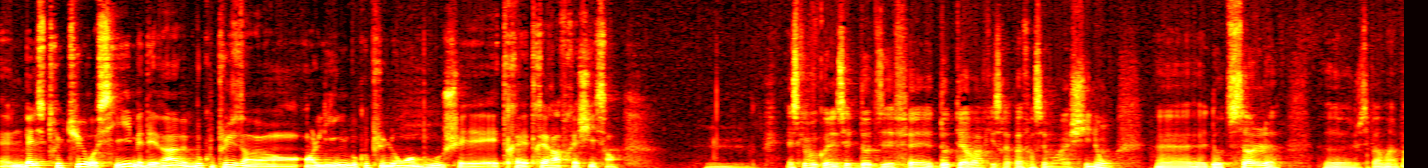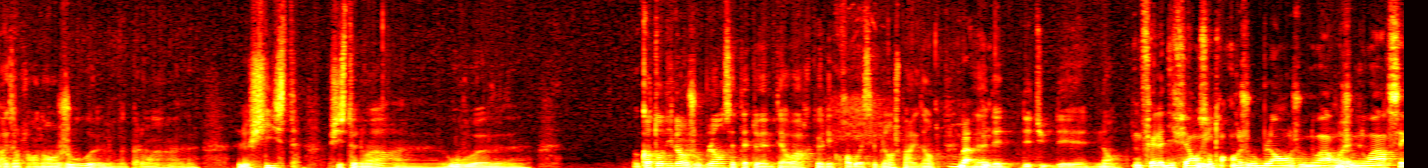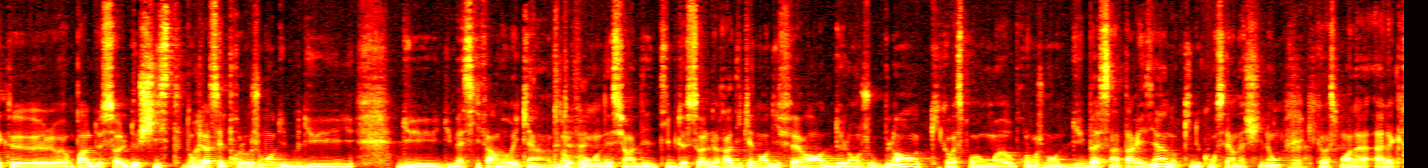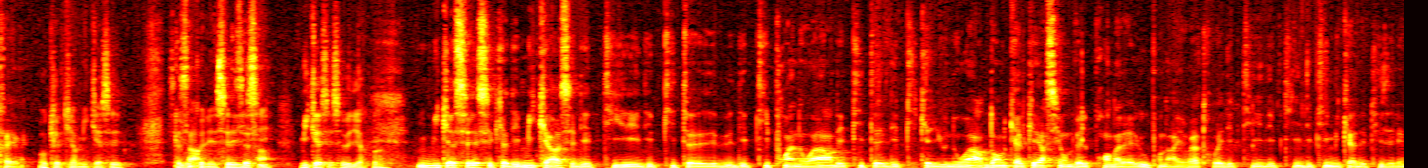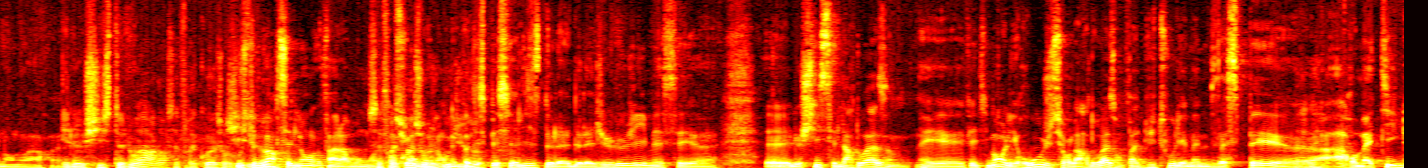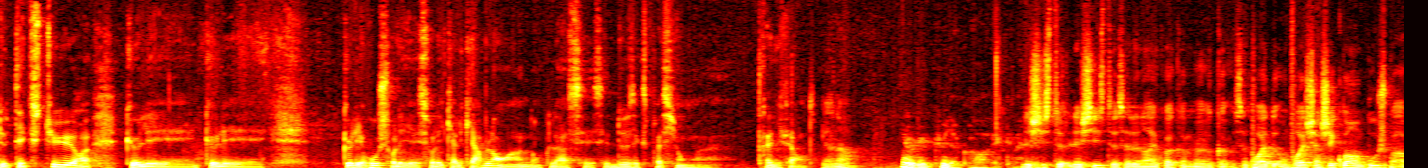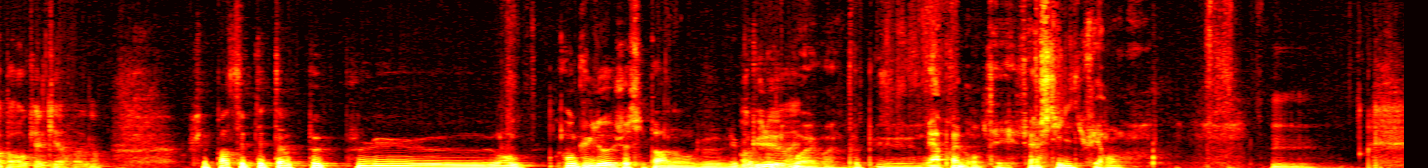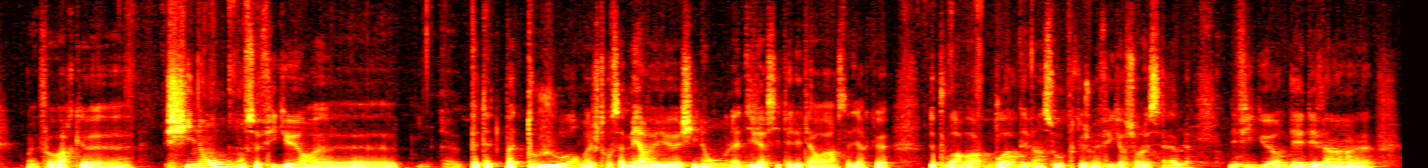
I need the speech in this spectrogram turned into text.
une belle structure aussi, mais des vins beaucoup plus en, en ligne, beaucoup plus longs en bouche et, et très, très rafraîchissants. Est-ce que vous connaissez d'autres effets, d'autres terroirs qui ne seraient pas forcément à Chinon, euh, d'autres sols euh, Je sais pas moi, par exemple en Anjou, euh, pas loin, euh, le schiste, schiste noir, ou Quand on dit l'Anjou blanc, c'est peut-être le même terroir que les Croix-Boissées blanches, par exemple. Bah, Euh, des, des, tu- des- non. On fait la différence Oui. entre Anjou blanc, Anjou noir. Anjou Ouais. noir, c'est que euh, on parle de sol de schiste. Donc Ouais. là, c'est le prolongement du, du, du- du massif armoricain. Tout Donc on est sur un des types de sols radicalement différents de l'Anjou blanc, qui correspond au prolongement du bassin parisien, donc qui nous concerne à Chinon, qui correspond à la, à la craie. ouais. Au calcaire micacé, C'est que ça. vous connaissez ici. ça. Micacé, ça veut dire quoi? Micacé, c'est qu'il y a des micas, c'est des petits, des, petites, euh, des petits points noirs, des, petites, des petits cailloux noirs dans le calcaire. Si on devait le prendre à la loupe, on arriverait à trouver des petits, des petits, des petits micas, des petits éléments noirs. euh. Et le schiste noir, alors, ça ferait quoi sur le Schiste noir, c'est de l'an- Enfin, alors bon, Ça ferait attention, quoi sur le on n'est pas des spécialistes de la, de la géologie, mais c'est euh, euh, le schiste, c'est de l'ardoise. Et effectivement, les rouges sur l'ardoise n'ont pas du tout les mêmes aspects euh, aromatiques, de texture que les que les que les rouges sur les sur les calcaires blancs. hein. Donc là, c'est c'est deux expressions euh, très différentes. Bernard Oui, oui, je suis d'accord avec. les schistes, les schistes, ça donnerait quoi comme, euh, comme ça pourrait, On pourrait chercher quoi en bouche par rapport au calcaire, par exemple? Je sais pas, c'est peut-être un peu plus euh, ang- anguleux, je sais pas. Non, je- j'ai pas Anguleux, ouais. ouais, ouais, un peu plus. Mais après, bon, c'est c'est un style différent. Il faut voir que Chinon, on se figure, euh, euh, peut-être pas toujours, moi je trouve ça merveilleux à Chinon, la diversité des terroirs, c'est-à-dire que de pouvoir voir- boire des vins souples que je me figure sur le sable, des, vins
